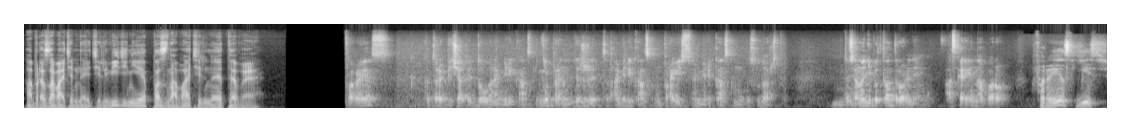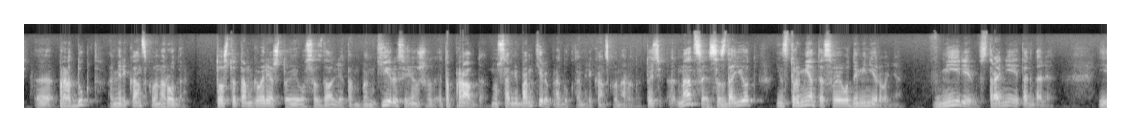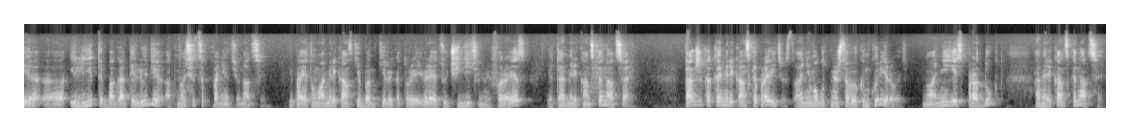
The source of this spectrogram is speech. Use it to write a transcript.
Образовательное телевидение, познавательное ТВ. ФРС, который печатает доллар американский, не принадлежит американскому правительству, американскому государству. То есть оно не подконтрольно ему, а скорее наоборот. ФРС есть э, продукт американского народа. То, что там говорят, что его создали там банкиры Соединенных Штатов, это правда. Но сами банкиры продукт американского народа. То есть э, нация создает инструменты своего доминирования в мире, в стране и так далее. И э, элиты, богатые люди относятся к понятию нации. И поэтому американские банкиры, которые являются учредителями ФРС, это американская нация. Так же, как и американское правительство. Они могут между собой конкурировать, но они есть продукт американской нации.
